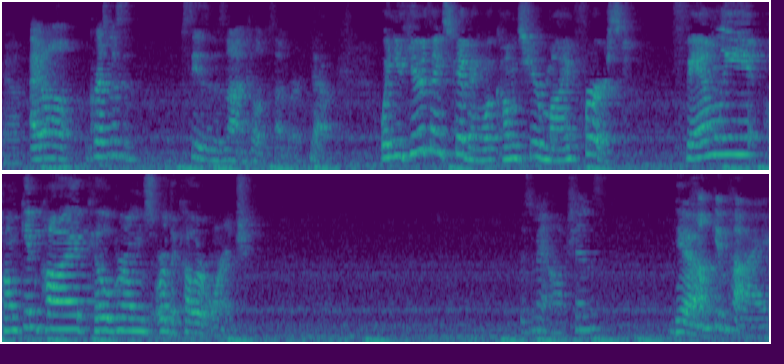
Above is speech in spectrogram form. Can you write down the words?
Yeah. I don't. Christmas season is not until December. Yeah. When you hear Thanksgiving, what comes to your mind first? Family, pumpkin pie, pilgrims, or the color orange? Those are my options. Yeah. Pumpkin pie.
